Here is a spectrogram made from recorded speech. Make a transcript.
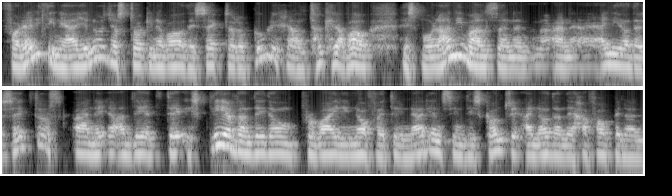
for anything. You're not just talking about the sector of public health, talking about small animals and, and, and any other sectors. And, and they, they, it's clear that they don't provide enough veterinarians in this country. I know that they have opened a,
